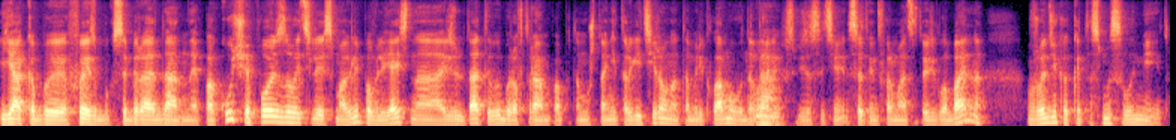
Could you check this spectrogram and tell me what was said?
якобы Facebook, собирая данные по куче пользователей, смогли повлиять на результаты выборов Трампа, потому что они таргетированно там рекламу выдавали да. в связи с, этим, с этой информацией. То есть глобально вроде как это смысл имеет.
